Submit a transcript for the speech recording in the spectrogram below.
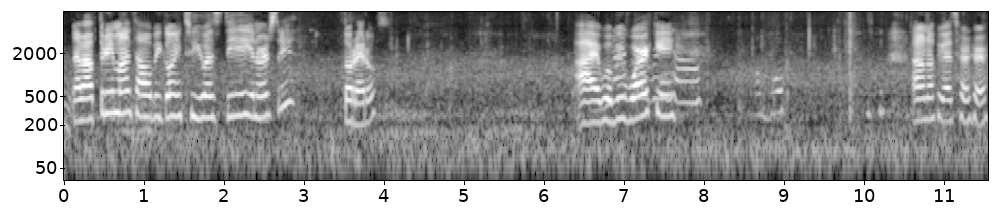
in about three months, I will be going to USD University, Toreros. I will be working. I don't know if you guys heard her.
